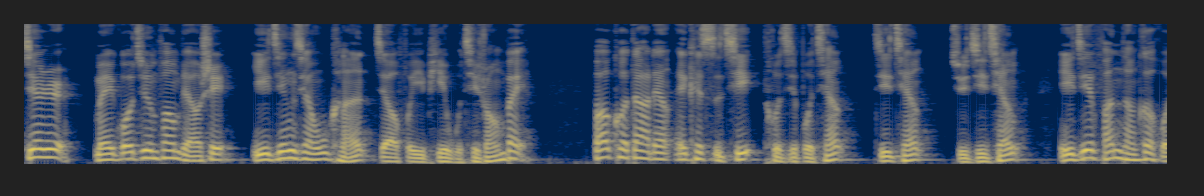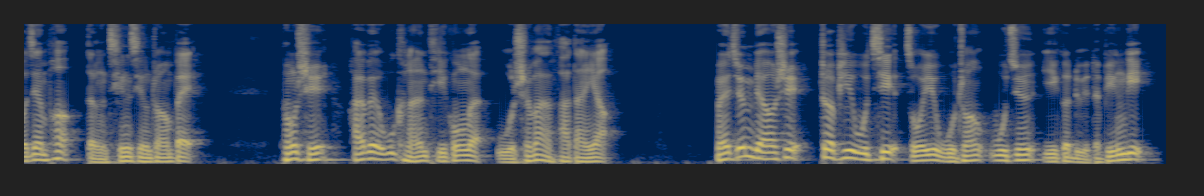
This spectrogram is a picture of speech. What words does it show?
近日，美国军方表示已经向乌克兰交付一批武器装备。包括大量 AK-47 突击步枪、机枪、狙击枪以及反坦克火箭炮等轻型装备，同时还为乌克兰提供了五十万发弹药。美军表示，这批武器足以武装乌军一个旅的兵力。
